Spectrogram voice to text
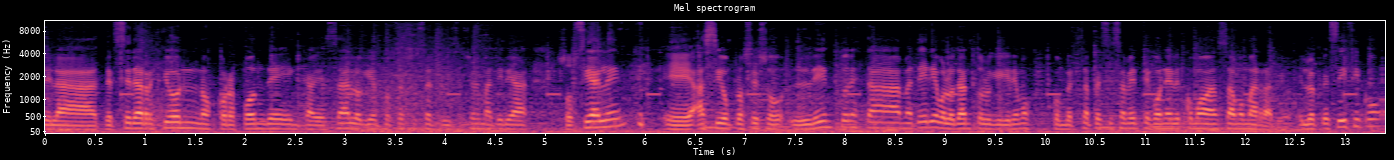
de la tercera región nos corresponde encabezar lo que es el proceso de centralización en materia sociales. Eh, ha sido un proceso lento en esta materia, por lo tanto lo que queremos conversar precisamente con él es cómo avanzamos más rápido. En lo específico,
